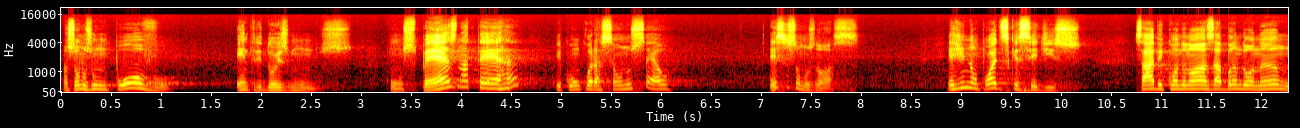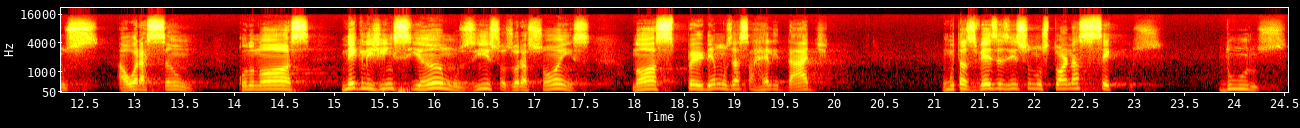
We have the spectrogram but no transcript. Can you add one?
Nós somos um povo entre dois mundos, com os pés na terra e com o coração no céu. Esses somos nós. E a gente não pode esquecer disso. Sabe, quando nós abandonamos a oração, quando nós negligenciamos isso, as orações, nós perdemos essa realidade. Muitas vezes isso nos torna secos, duros.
